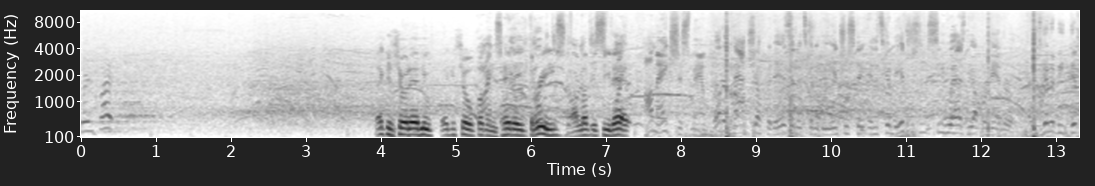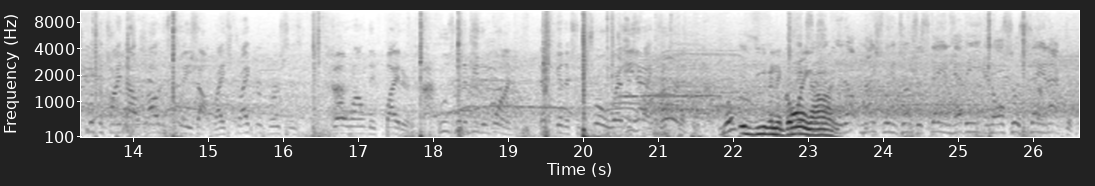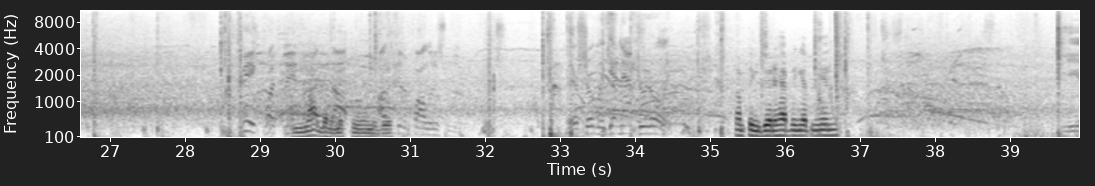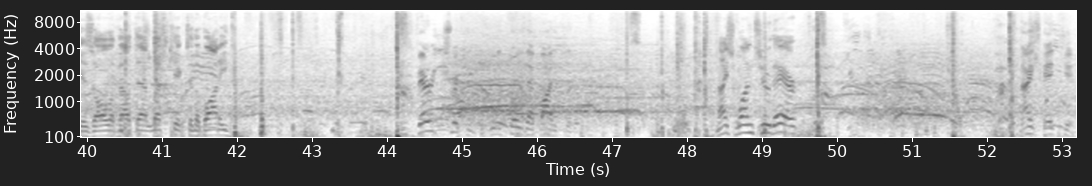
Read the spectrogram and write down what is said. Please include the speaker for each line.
Speaker 1: Ready to fight?
Speaker 2: That can show that new. That can show fucking payday three. I'd love to see that.
Speaker 3: I'm anxious, man. What a matchup it is, and it's going to be interesting. And it's going to be interesting to see who has the upper hand early.
Speaker 4: It's going to be difficult to find out how this plays out, right? Striker versus well-rounded fighter. Who's going to be the one that's going to control where this fight takes place?
Speaker 2: What is even going on?
Speaker 3: Up nicely in terms of staying heavy and also staying active.
Speaker 4: Big punch lands.
Speaker 2: I'm not gonna miss the end of this.
Speaker 4: going to follow this one up.
Speaker 3: They're certainly getting after it early.
Speaker 2: Something good happening at the end.
Speaker 3: He is all about that left kick to the body.
Speaker 4: Very tricky when he throws that body kick.
Speaker 3: Nice one-two there.
Speaker 4: Nice head kick.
